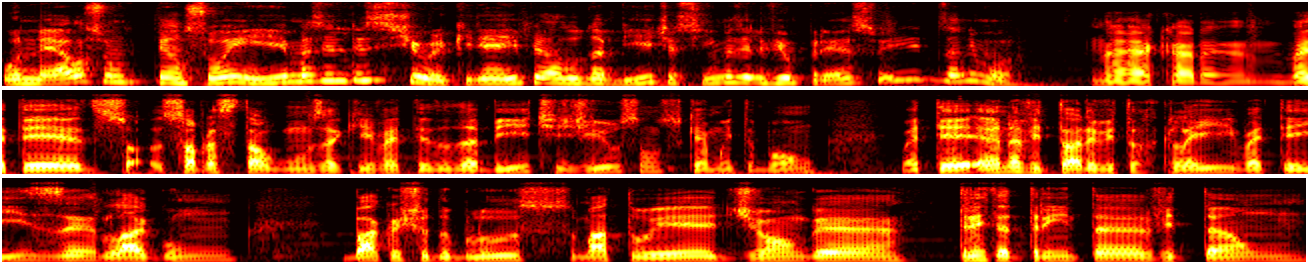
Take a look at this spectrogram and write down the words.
O Nelson pensou em ir, mas ele desistiu. Ele queria ir pela Luda Beach, assim, mas ele viu o preço e desanimou. É, cara, vai ter, só, só pra citar alguns aqui, vai ter Duda Beat, Gilsons, que é muito bom, vai ter Ana Vitória e Vitor Clay, vai ter Isa, Lagoon, Bakushu do Blues, Matue, Jonga, 3030, Vitão,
